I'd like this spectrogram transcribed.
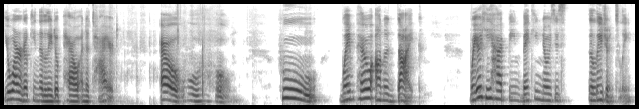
you are looking a little pale and tired. Oh, who, who, went pale on the dike where he had been making noises diligently,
